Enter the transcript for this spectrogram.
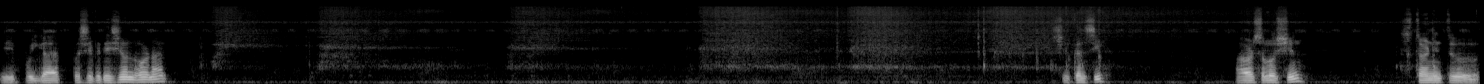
if we got precipitation or not as you can see our solution is turning to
